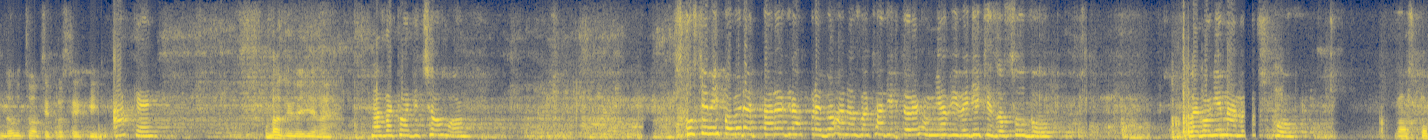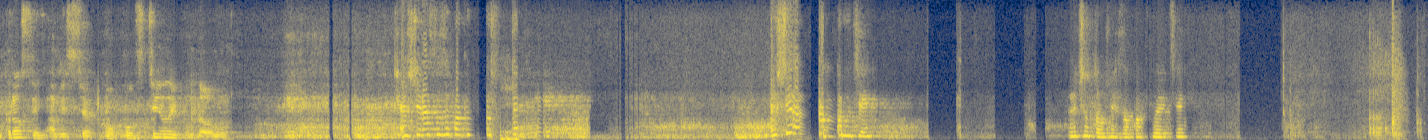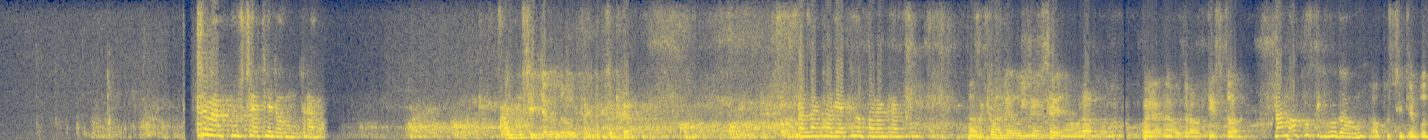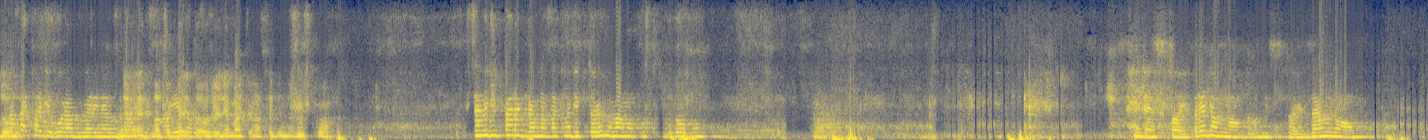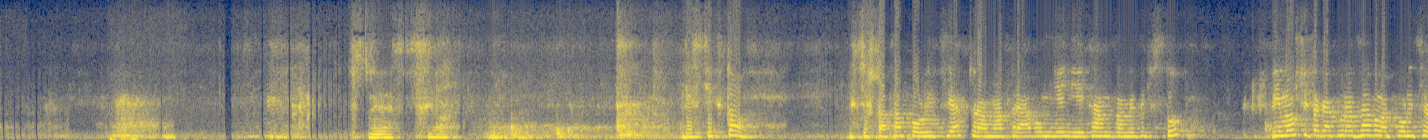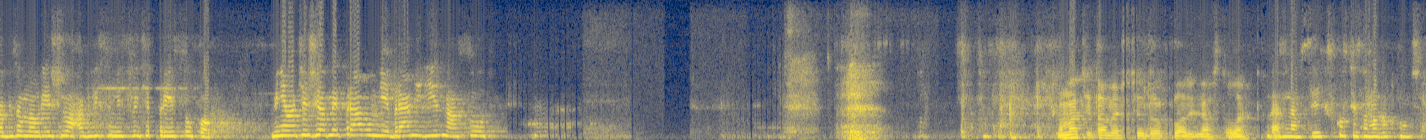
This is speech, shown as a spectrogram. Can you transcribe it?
použité? Donucovacie prostriedky. Aké? Vás vyvedieme. Na základe čoho? Skúste mi povedať paragraf pre Boha, na základe ktorého mňa vyvedete zo súdu. Lebo nemám rušku. Vás poprosím, aby ste opustili budovu. Ešte raz to zopakujte. Ešte raz to zopakujte. Prečo to už nezopakujete? Čo ma púšťate dovnútra? Opustite budovu, pani doktorka. Na základe akého paragrafu? Na základe uznesenia úradu verejného zdravotníctva. Mám opustiť budovu. Opustíte budovu. Na základe úradu verejného Nie, zdravotníctva. na základe Je toho, že nemáte nasadené rúško. Chcem vedieť paragraf, na základe ktorého mám opustiť budovu. Jeden stojí predo mnou, druhý stojí za mnou. To je sila. Vy ste kto? Vy ste štátna policia, ktorá má právo mne niekam zamedziť vstup? Vy môžete tak akurát zavolať policiu, aby so mnou riešila, ak vy si myslíte priestupok. Vy nemáte žiadne právo mne brániť ísť na súd. A máte tam ešte doklady na stole. Vezmem si ich, skúste sa ma dotknúť.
